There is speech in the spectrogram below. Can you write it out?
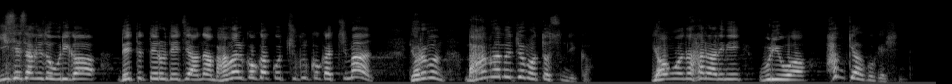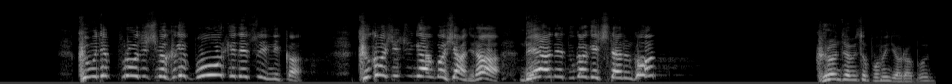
이 세상에서 우리가 내 뜻대로 되지 않아 망할 것 같고 죽을 것 같지만 여러분 망하면 좀 어떻습니까? 영원한 하나님이 우리와 함께하고 계신데 그 문제 풀어주시면 그게 뭐 이렇게 될 수 있습니까? 그것이 중요한 것이 아니라 내 안에 누가 계시다는 것 그런 점에서 보면 여러분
